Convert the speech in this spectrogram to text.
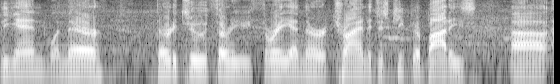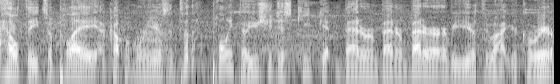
the end when they're 32, 33, and they're trying to just keep their bodies uh, healthy to play a couple more years. Until that point, though, you should just keep getting better and better and better every year throughout your career.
